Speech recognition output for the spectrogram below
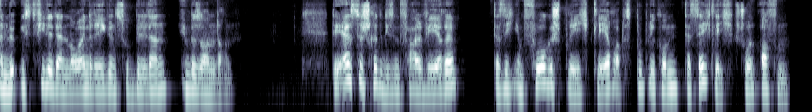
an möglichst viele der neuen Regeln zu Bildern im Besonderen. Der erste Schritt in diesem Fall wäre, dass ich im Vorgespräch kläre, ob das Publikum tatsächlich schon offen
